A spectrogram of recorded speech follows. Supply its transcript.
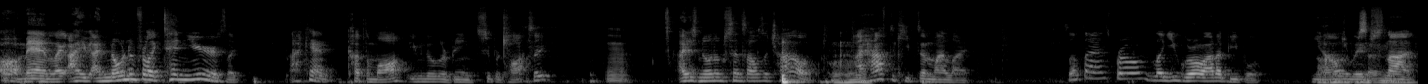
oh man, like I I've known them for like ten years, like I can't cut them off even though they're being super toxic. Mm. I just known them since I was a child. I have to keep them in my life. Sometimes, bro, like you grow out of people. You know, they're just not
